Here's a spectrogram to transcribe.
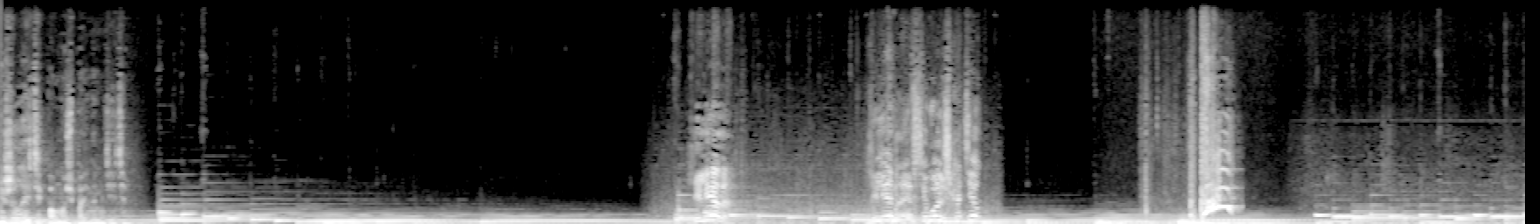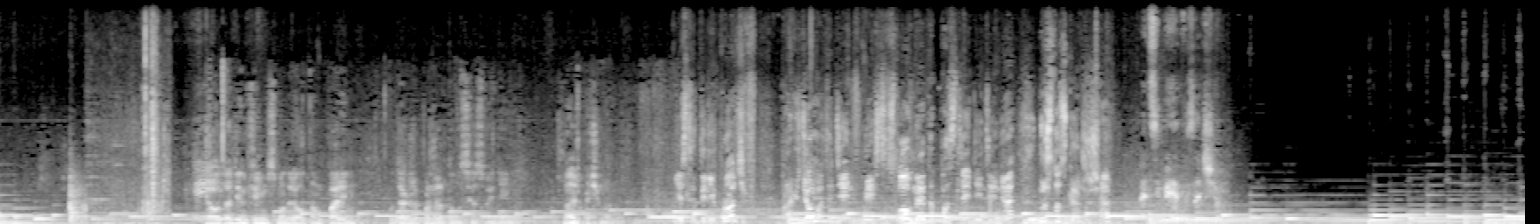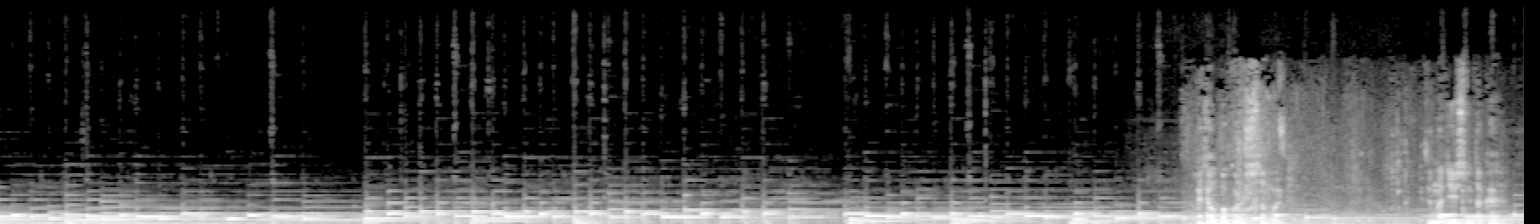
Не желаете помочь больным детям? Елена! Елена, я всего лишь хотел... Я вот один фильм смотрел, там парень вот так же пожертвовал все свои деньги. Знаешь почему? Если ты не против, проведем этот день вместе, словно это последний день, а? Ну что скажешь, а? А тебе это зачем? Хотел покончить с собой. Ты, надеюсь, не такая?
